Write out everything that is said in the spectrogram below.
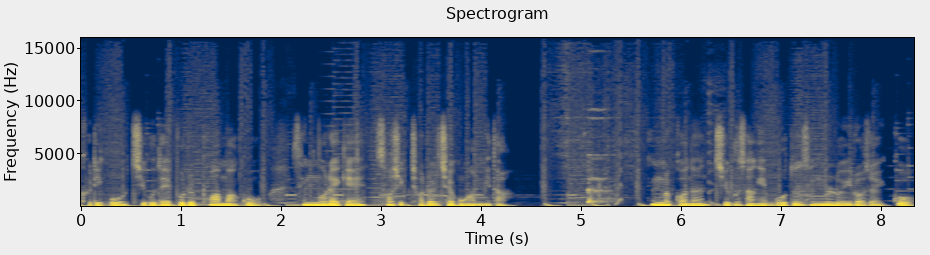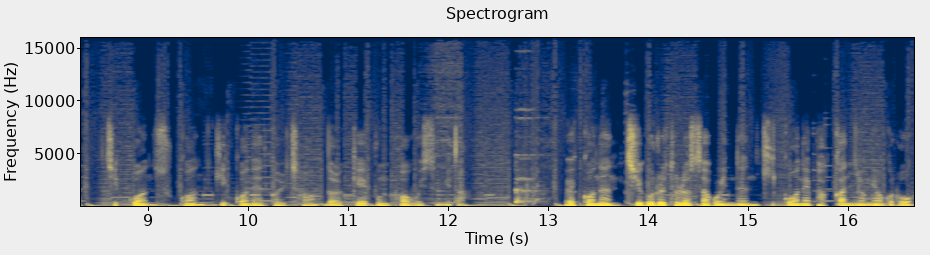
그리고 지구 내부를 포함하고 생물에게 서식처를 제공합니다. 생물권은 지구상의 모든 생물로 이루어져 있고 직권, 수권, 기권에 걸쳐 넓게 분포하고 있습니다. 외권은 지구를 둘러싸고 있는 기권의 바깥 영역으로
